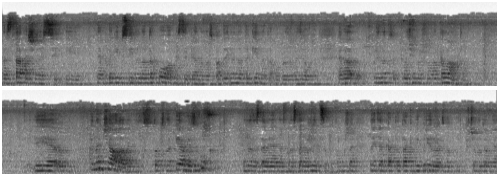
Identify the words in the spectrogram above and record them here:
достаточности и необходимости именно такого постепенного спада, именно таким это образом сделано. Это признак очень большого таланта. И, и начало, собственно, первый звук уже заставляет нас насторожиться, потому что, знаете, он как-то так вибрирует, вот почему-то мне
